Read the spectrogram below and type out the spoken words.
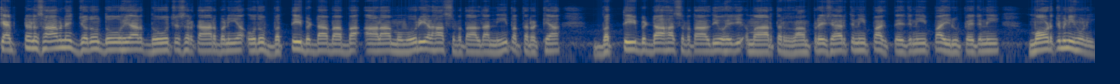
ਕੈਪਟਨ ਸਾਹਿਬ ਨੇ ਜਦੋਂ 2002 ਚ ਸਰਕਾਰ ਬਣੀ ਆ, ਉਦੋਂ 32 ਬਿੱਡਾ ਬਾਬਾ ਆਲਾ ਮੈਮੋਰੀਅਲ ਹਸਪਤਾਲ ਦਾ ਨੀਂਹ ਪੱਥਰ ਰੱਖਿਆ। 32 ਬਿੱਡਾ ਹਸਪਤਾਲ ਦੀ ਉਹੇ ਜੀ ਇਮਾਰਤ ਰਾਮਪੁਰੇ ਸ਼ਹਿਰ ਚ ਨਹੀਂ ਭਗਤੇ ਚ ਨਹੀਂ ਭਾਈ ਰੂਪੇ ਚ ਨਹੀਂ ਮੌੜ ਚ ਵੀ ਨਹੀਂ ਹੋਣੀ।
